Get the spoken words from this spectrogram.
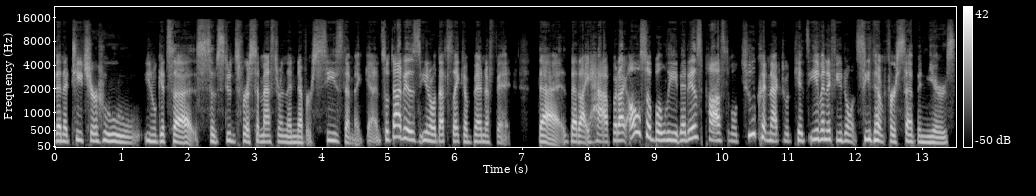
than a teacher who, you know, gets uh, some students for a semester and then never sees them again. So that is, you know, that's like a benefit that that I have. But I also believe it is possible to connect with kids even if you don't see them for seven years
